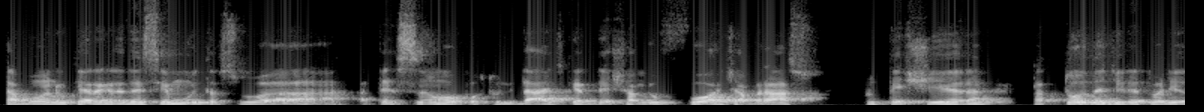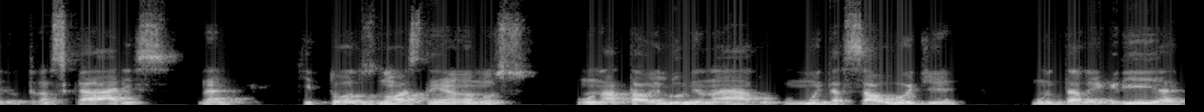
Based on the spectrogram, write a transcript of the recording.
Tá bom, eu quero agradecer muito a sua atenção, a oportunidade. Quero deixar meu forte abraço para o Teixeira, para toda a diretoria do Transcares, né? Que todos nós tenhamos um Natal iluminado, com muita saúde, muita alegria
